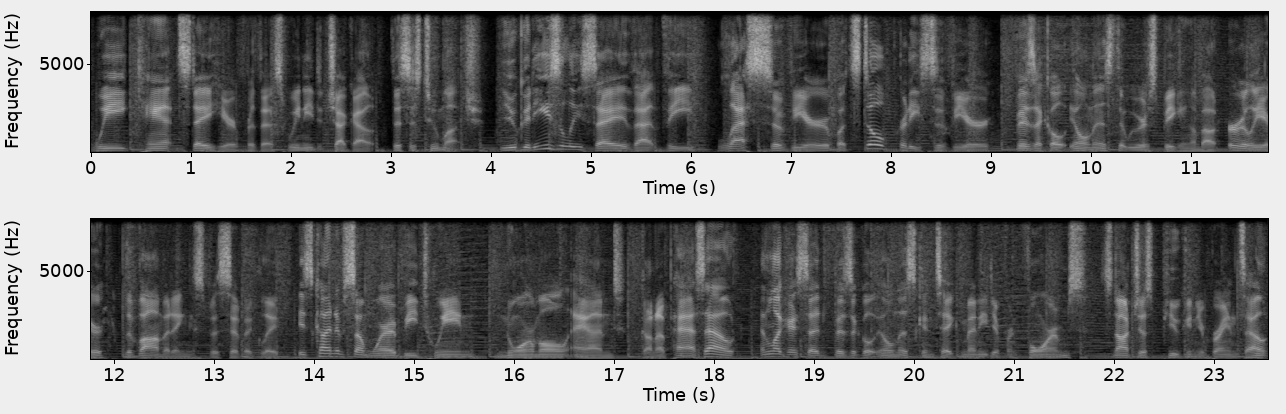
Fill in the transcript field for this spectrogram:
we can't stay here for this, we need to check out. This is too much. You could easily say that the less severe, but still pretty severe, physical illness that we were speaking about earlier, the vomiting specifically, is kind of somewhere between normal and gonna pass out and like I said, physical illness can take many different forms. It's not just puking your brains out.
